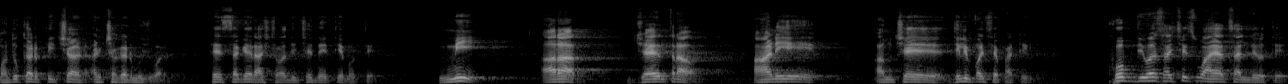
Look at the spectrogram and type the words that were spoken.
मधुकर पिचड आणि छगन भुजबळ. हे सगळे राष्ट्रवादीचे नेते होते. मी आर आर जयंतराव आणि आमचे दिलीप वळसे पाटील खूप दिवस असेच वाया चालले होते.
